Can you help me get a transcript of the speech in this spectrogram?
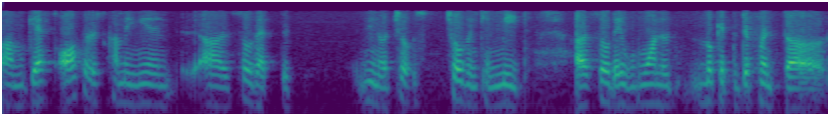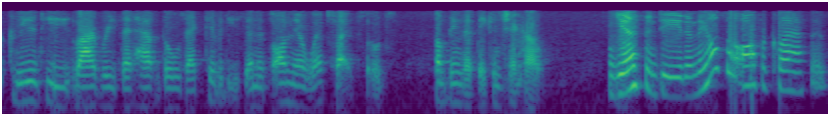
um, guest authors coming in uh, so that the you know ch- children can meet. Uh, so they would want to look at the different uh, community libraries that have those activities, and it's on their website, so it's something that they can check out. Yes, indeed, and they also offer classes.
